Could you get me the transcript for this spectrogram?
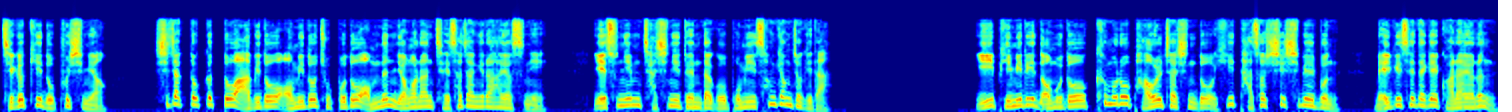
지극히 높으시며 시작도 끝도 아비도 어미도 족보도 없는 영원한 제사장이라 하였으니 예수님 자신이 된다고 봄이 성경적이다. 이 비밀이 너무도 크므로 바울 자신도 히 5시 11분 멜기세덱에 관하여는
